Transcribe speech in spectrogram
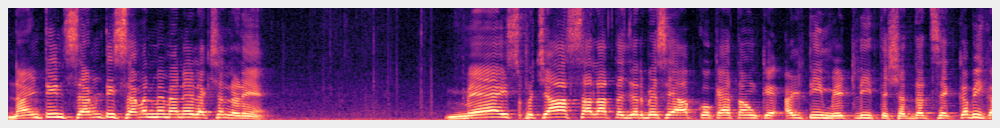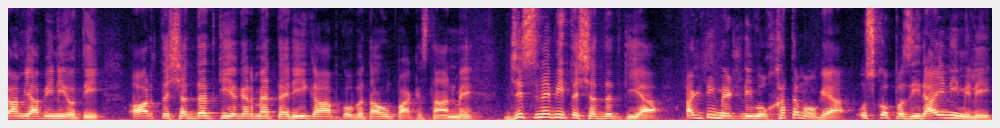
1977 में मैंने इलेक्शन लड़े हैं। मैं इस 50 साल तजर्बे से आपको कहता हूँ कि अल्टीमेटली तशद से कभी कामयाबी नहीं होती। और तशद की अगर मैं तहरीक आपको बताऊँ पाकिस्तान में, जिसने भी तशद किया, अल्टीमेटली वो ख़त्म हो गया। उसको पजीराई नहीं मिली।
